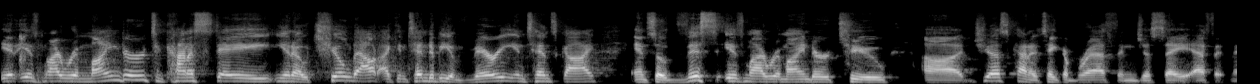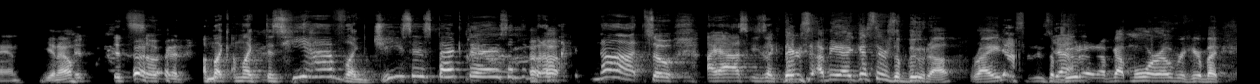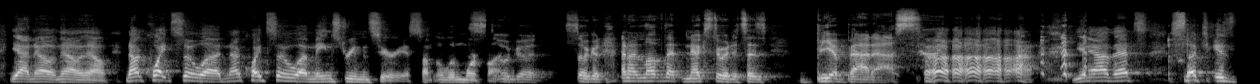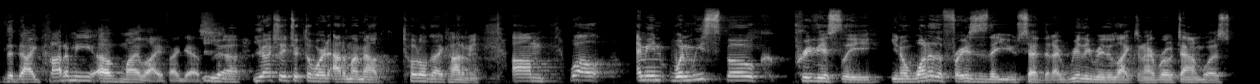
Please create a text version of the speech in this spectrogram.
it is my reminder to kind of stay, you know, chilled out. I can tend to be a very intense guy. And so this is my reminder to uh, just kind of take a breath and just say "eff it," man. You know, it, it's so good. I'm like, I'm like, does he have like Jesus back there or something? But I'm like, it's not. So I ask. He's like, there's. I mean, I guess there's a Buddha, right? Yeah, so there's a yeah. Buddha, and I've got more over here. But yeah, no, no, no, not quite so. Uh, not quite so uh, mainstream and serious. Something a little more fun. So good, so good. And I love that next to it it says be a badass. yeah, that's such is the dichotomy of my life, I guess. Yeah, you actually took the word out of my mouth. Total dichotomy. Um, well, I mean, when we spoke previously, you know, one of the phrases that you said that I really, really liked and I wrote down was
